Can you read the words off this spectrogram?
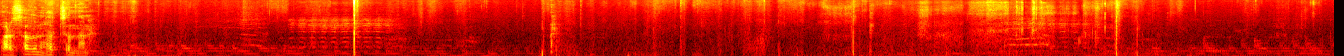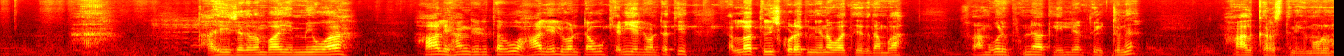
ಪರ್ಸದನ್ನು ಹಚ್ಚಂದಾನ. ತಾಯಿ ಜಗದಂಬ ಎಮ್ಮೆವ್ವ, ಹಾಲು ಹೆಂಗೆ ಹಿಡ್ತಾವು, ಹಾಲು ಎಲ್ಲಿ ಹೊಂಟಾವು, ಕೆನಿ ಎಲ್ಲಿ ಹೊಂಟತಿ ಎಲ್ಲ ತಿಳಿಸ್ಕೊಡಕ್ಕೆ ನೀನವ ಜಗದಂಬ ಸ್ವಾಮಿಗಳಿಗೆ ಪುಣ್ಯ ಆತ್ಲಿ ಇಲ್ಲಿ ಅಂತ ಇಟ್ಟನೆ ಹಾಲು ಕರೆಸ್ತೀನಿ ಈಗ ನೋಡೋಣ.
